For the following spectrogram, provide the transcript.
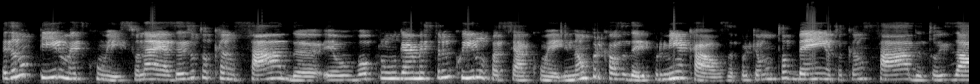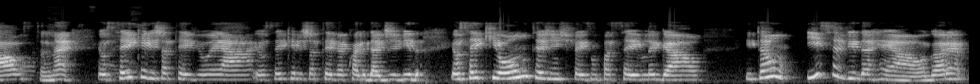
Mas eu não piro mais com isso, né? Às vezes eu tô cansada, eu vou para um lugar mais tranquilo passear com ele, não por causa dele, por minha causa, porque eu não tô bem, eu tô cansada, eu tô exausta, né? Eu sei que ele já teve o EA, eu sei que ele já teve a qualidade de vida, eu sei que ontem a gente fez um passeio legal. Então, isso é vida real. Agora,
